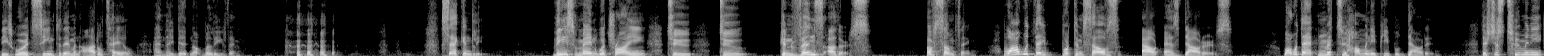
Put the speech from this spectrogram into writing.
these words seemed to them an idle tale, and they did not believe them. Secondly, these men were trying to to convince others of something, why would they put themselves out as doubters? Why would they admit to how many people doubted? There's just too many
